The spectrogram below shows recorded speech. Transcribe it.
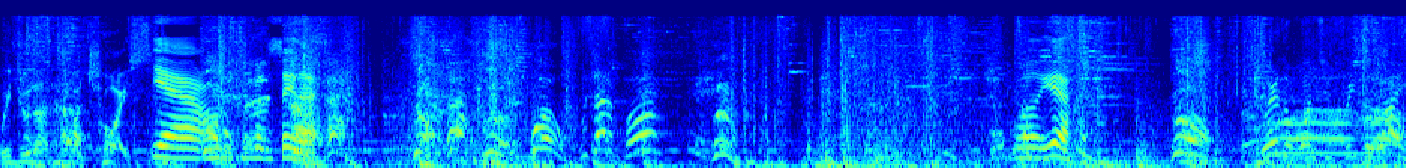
We do not have a choice. Yeah, I was just about to say that. Whoa! Was that a bomb? Well, yeah. We're the ones who freed the light.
